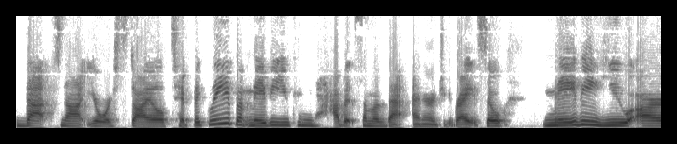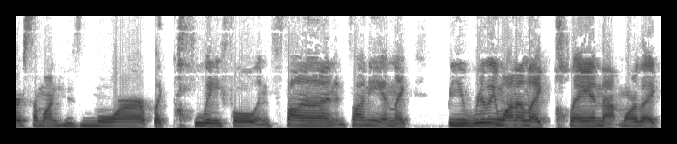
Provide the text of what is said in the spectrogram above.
that's not your style typically, but maybe you can inhabit some of that energy, right? So maybe you are someone who's more like playful and fun and funny and like but you really want to like play in that more like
